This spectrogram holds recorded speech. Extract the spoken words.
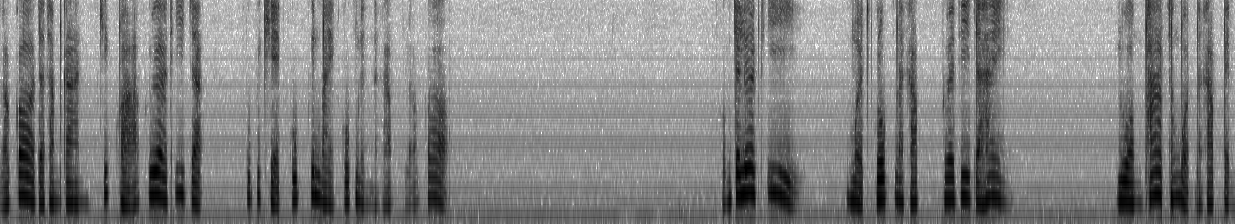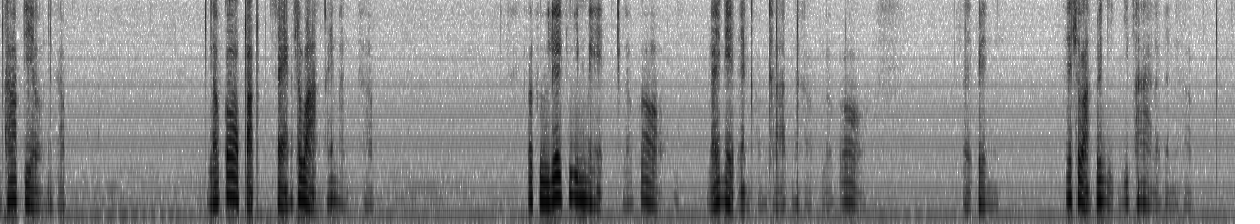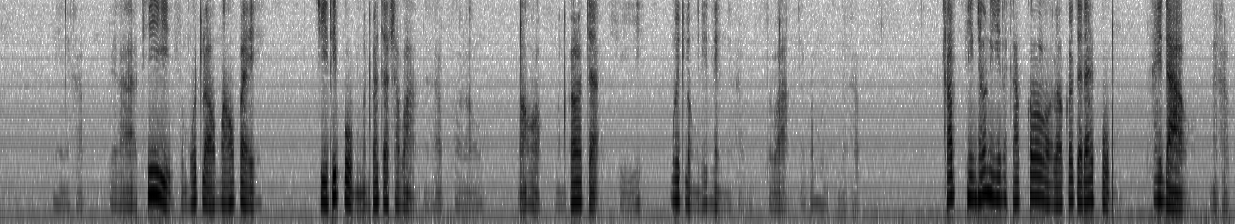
แล้วก็จะทำการคลิกขวาเพื่อที่จะ duplicate กรุ๊ปขึ้นมาอีกกรุ๊ปหนึ่งนะครับ แล้วก็ ผมจะเลือกที่ merge group นะครับ เพื่อที่จะให้รวมภาพทั้งหมดนะครับ เป็นภาพเดียวนะครับ แล้วก็ปรับแสงสว่างให้มันครับ ก็คือเลือกที่ image แล้วก็ brightness and contrast นะครับ แล้วก็ใส่เป็นให้สว่างขึ้นอีก 25 แล้วกันนะครัน เวลาที่สมมุติเราเมาส์ไปชี้ที่ปุ่มมันก็จะสว่างนะครับ พอเราเมาส์ออกมันก็จะสีมืดลงนิดหนึ่งนะครับ สว่างแล้วก็มืดนะครับ ครับเพียงเท่านี้นะครับ ก็เราก็จะได้ปุ่มให้ดาวนะครับ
